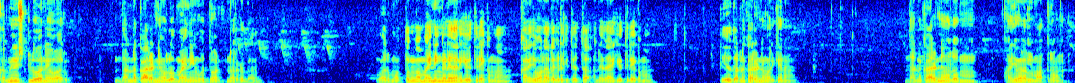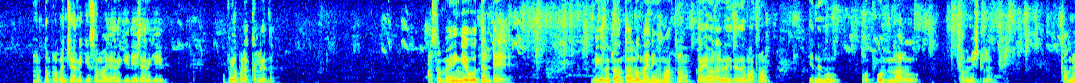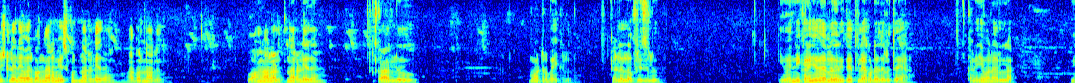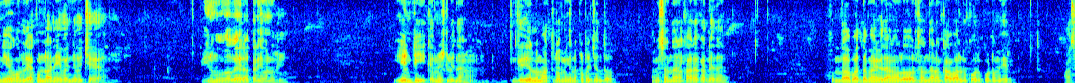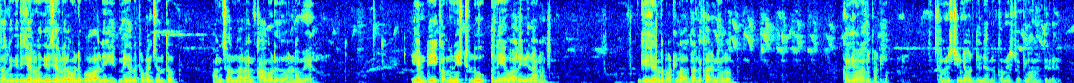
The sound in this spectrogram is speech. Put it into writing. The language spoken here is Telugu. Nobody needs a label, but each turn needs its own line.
కమ్యూనిస్టులు అనేవారు. దండకారణ్యంలో మైనింగ్ వద్దు అంటున్నారు కదా. వారు మొత్తంగా మైనింగ్ అనేదానికి వ్యతిరేకమా? ఖనిజ వనరుల వెలికితీత అనేదానికి వ్యతిరేకమా? లేదు దండకారణ్యం వరకేనా? దండకారణ్యంలో ఖనిజ వనరులు మాత్రం మొత్తం ప్రపంచానికి సమాజానికి దేశానికి ఉపయోగపడక్కర్లేదా? అసలు మైనింగే వద్దంటే మిగిలిన ప్రాంతాల్లో మైనింగ్ మాత్రం ఖనిజ వనరుల వెలికితీత మాత్రం ఎందుకు ఒప్పుకుంటున్నారు కమ్యూనిస్టులు. కమ్యూనిస్టులు అనేవారు బంగారం వేసుకుంటున్నారా లేదా? ఆభరణాలు? వాహనాలు నడుపుతున్నారా లేదా? కార్లు? మోటార్ బైకులు? ఇళ్ళలో ఫ్రిడ్జ్లు ఇవన్నీ ఖనిజ వనరులు జరిగితే లేకుండా జరుగుతాయా? ఖనిజ వనరుల వినియోగం లేకుండానే ఇవన్నీ వచ్చాయా? ఇనుము వగైరా ఖనిజ వనరులు. ఏంటి కమ్యూనిస్టుల విధానం? గిరిజనులు మాత్రం మిగిలిన ప్రపంచంతో అనుసంధానం కారకలేదా హుందాబద్ధమైన విధానంలో అనుసంధానం కావాలని కోరుకోవడం వేరు. అసలు గిరిజనులు గిరిజనులుగా ఉండిపోవాలి మిగిలిన ప్రపంచంతో అనుసంధానం కాకూడదు అనడం వేరు. ఏంటి కమ్యూనిస్టులు అనే వారి విధానం? గిరిజనుల పట్ల దండకారణ్యంలో ఖనిజ పట్ల. కమ్యూనిస్ట్ ఇండియా వర్దిలేను కమ్యూనిస్ట్ విప్లవం వర్దిలేను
